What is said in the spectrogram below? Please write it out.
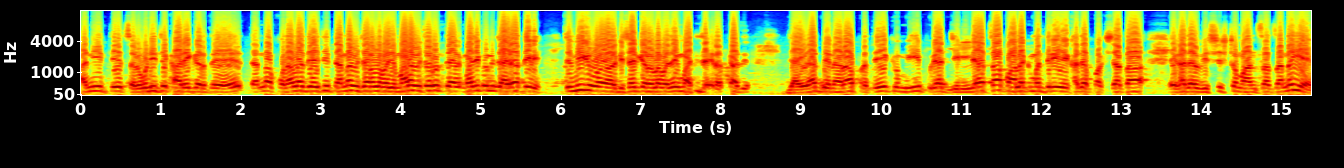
आणि ते चळवळीचे कार्यकर्ते त्यांना कोणाला द्यायची त्यांना विचारायला पाहिजे. मला विचारून त्या- माझी कोणी जाहिरात दिली ते मी डिसाईड करायला पाहिजे माझी जाहिरात का दे जाहिरात देणारा प्रत्येक मी पुऱ्या जिल्ह्याचा पालकमंत्री एखाद्या पक्षाचा एखाद्या विशिष्ट माणसाचा नाहीये.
